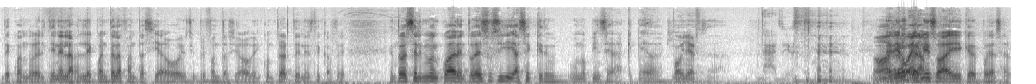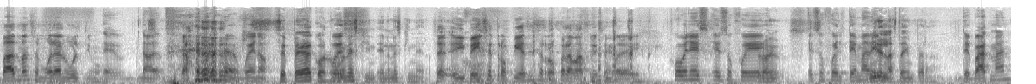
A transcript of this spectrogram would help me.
de cuando él tiene la, le cuenta la fantasía, oh, yo siempre he fantaseado de encontrarte en este café. Entonces es el mismo encuadre, entonces eso sí hace que uno piense, ah, qué pedo aquí. Spoilers. me dieron permiso ahí que podía hacer. Batman se muere al último. Eh, bueno. Se pega con pues, un en un esquinero. y Bane se tropieza y se rompe la máscara y se muere ahí. Jóvenes, eso fue eso fue el tema de Mírenla, está bien perra. De Batman.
